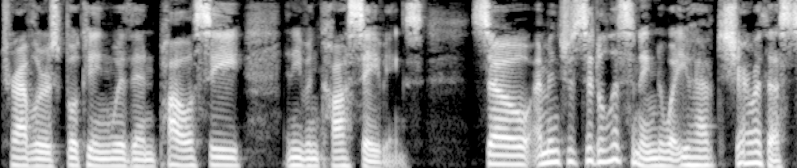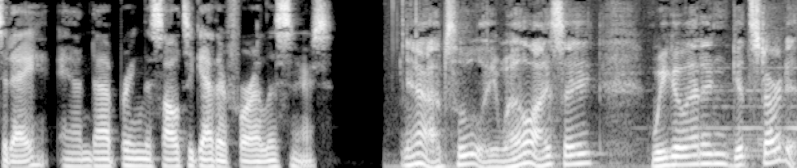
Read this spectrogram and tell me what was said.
travelers booking within policy and even cost savings. So I'm interested in listening to what you have to share with us today and uh, bring this all together for our listeners. Yeah, absolutely. Well, I say we go ahead and get started.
